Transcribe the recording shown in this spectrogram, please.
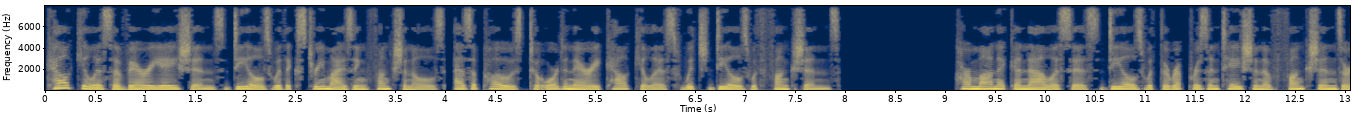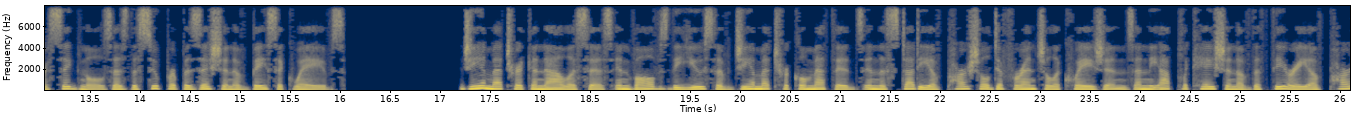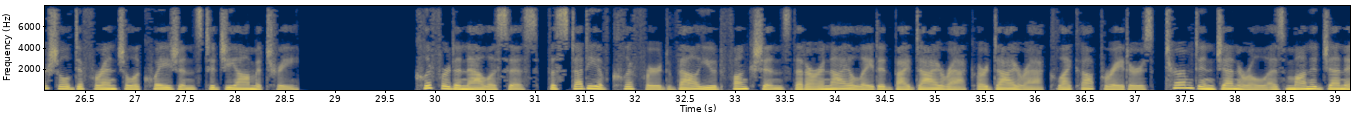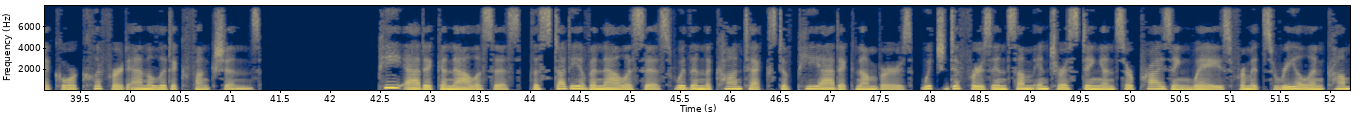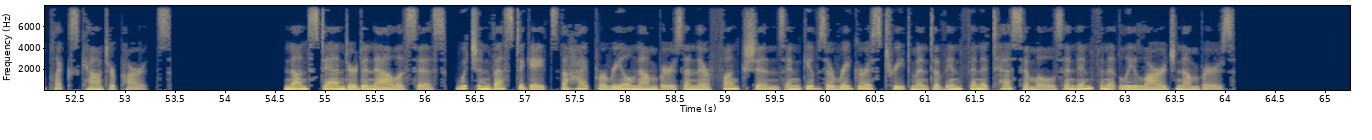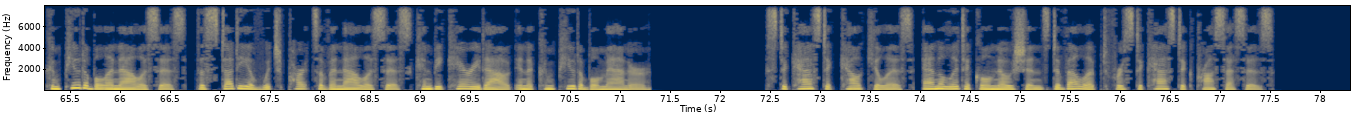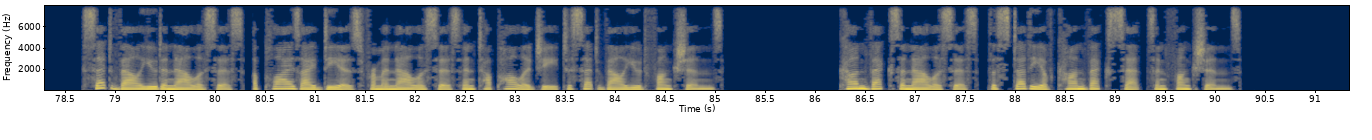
Calculus of variations deals with extremizing functionals, as opposed to ordinary calculus which deals with functions. Harmonic analysis deals with the representation of functions or signals as the superposition of basic waves. Geometric analysis involves the use of geometrical methods in the study of partial differential equations and the application of the theory of partial differential equations to geometry. Clifford analysis, the study of Clifford-valued functions that are annihilated by Dirac or Dirac-like operators, termed in general as monogenic or Clifford analytic functions. P-adic analysis, the study of analysis within the context of p-adic numbers, which differs in some interesting and surprising ways from its real and complex counterparts. Nonstandard analysis, which investigates the hyperreal numbers and their functions and gives a rigorous treatment of infinitesimals and infinitely large numbers. Computable analysis, the study of which parts of analysis can be carried out in a computable manner. Stochastic calculus – analytical notions developed for stochastic processes. Set-valued analysis – applies ideas from analysis and topology to set-valued functions. Convex analysis – the study of convex sets and functions.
